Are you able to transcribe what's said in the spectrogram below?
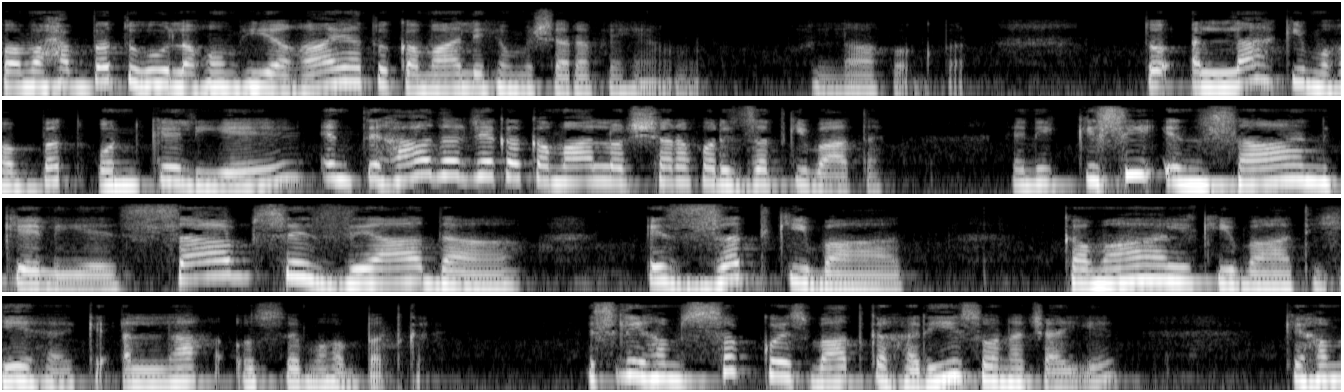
وہ محبت ہُ لہم ہی غایت تو کمال شرف اللہ اکبر۔ تو اللہ کی محبت ان کے لیے انتہا درجے کا کمال اور شرف اور عزت کی بات ہے۔ یعنی کسی انسان کے لیے سب سے زیادہ عزت کی بات، کمال کی بات یہ ہے کہ اللہ اس سے محبت کرے۔ اس لیے ہم سب کو اس بات کا حریث ہونا چاہیے کہ ہم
